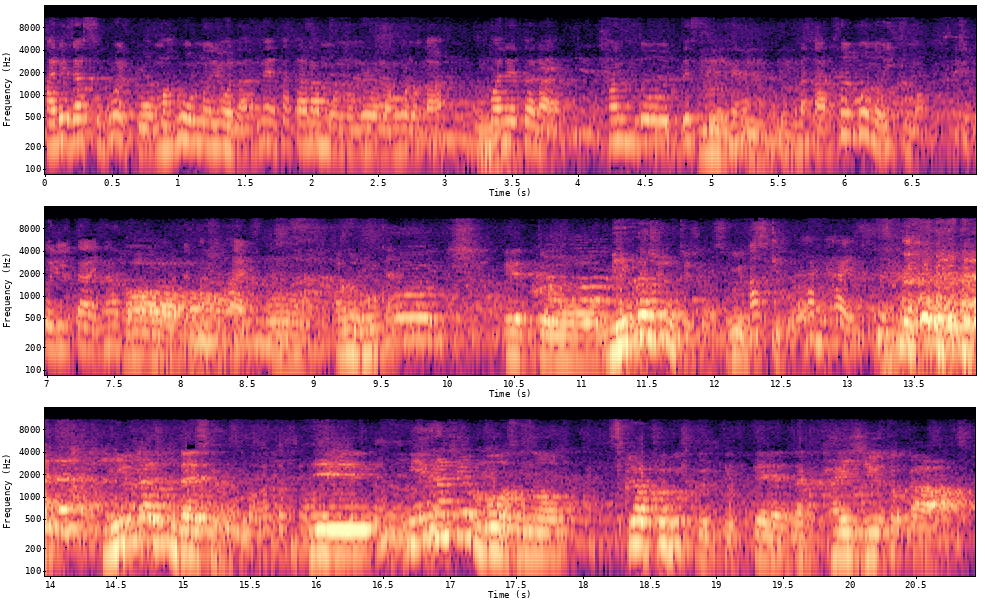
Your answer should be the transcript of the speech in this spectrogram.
あれがすごいこう魔法のようなね宝物のようなものが生まれたら感動ですよね。だからそういうものをいつも作りたいなと思ってます。はい、あの僕えっ、ー、と三浦淳という人がすごい好きで、はいはい、三浦淳大好きなんですよ。で三浦淳もそのスクラップブックって言ってなんか怪獣とか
